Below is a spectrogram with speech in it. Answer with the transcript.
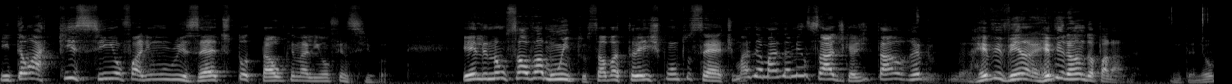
Então aqui sim eu faria um reset total que na linha ofensiva. Ele não salva muito, salva 3.7, mas é mais a mensagem que a gente está revivendo, revirando a parada. Entendeu?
